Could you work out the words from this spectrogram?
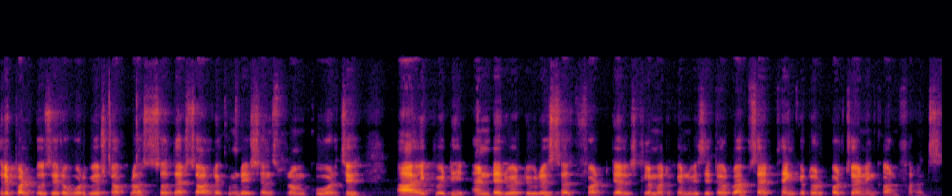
triple two zero would be stop loss so that's all recommendations from कुवर्जी equity and derivative research for details disclaimer can visit our website thank you all for joining conference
